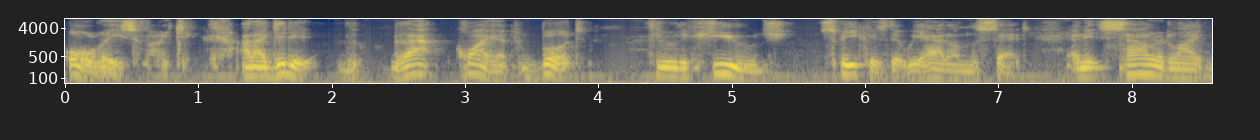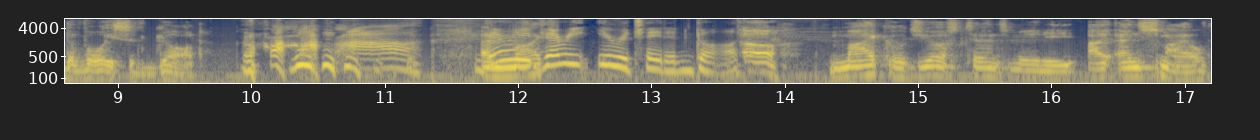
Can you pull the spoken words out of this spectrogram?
always fighting. And I did it th- that quiet, but through the huge speakers that we had on the set, and it sounded like the voice of God. very, Mike, very irritated God. Oh, Michael just turned to me and, he, I, and smiled,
